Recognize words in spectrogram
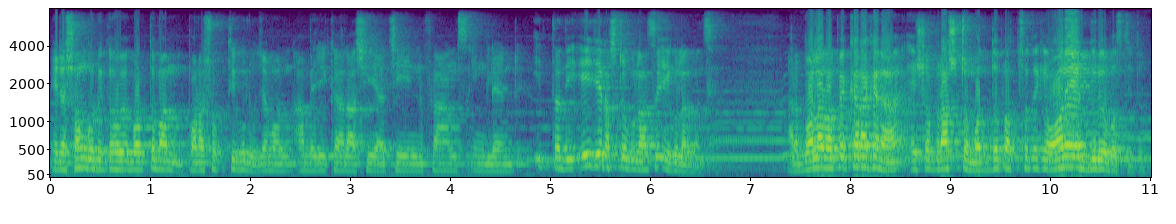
এটা সংগঠিত হবে বর্তমান পরাশক্তিগুলো, যেমন আমেরিকা, রাশিয়া, চীন, ফ্রান্স, ইংল্যান্ড ইত্যাদি। এই যে রাষ্ট্রগুলো আছে, এগুলোর মাঝে। আর বলার অপেক্ষা রাখে না, এসব রাষ্ট্র মধ্যপ্রাচ্য থেকে অনেক দূরে অবস্থিত।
